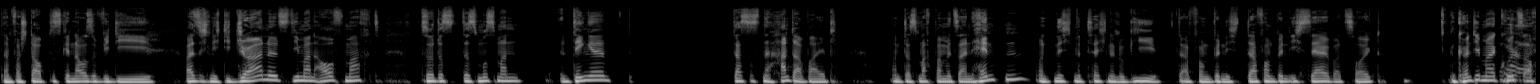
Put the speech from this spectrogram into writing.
Dann verstaubt es genauso wie die, weiß ich nicht, die Journals, die man aufmacht. So, das, das muss man, Dinge, das ist eine Handarbeit. Und das macht man mit seinen Händen und nicht mit Technologie. Davon bin ich, davon bin ich sehr überzeugt. Könnt ihr mal kurz ja. auch,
